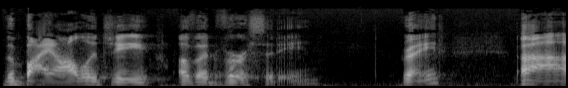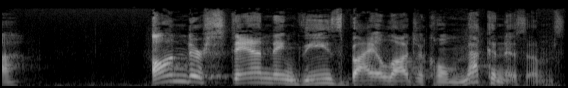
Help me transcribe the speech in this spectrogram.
the biology of adversity, right? Uh, understanding these biological mechanisms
